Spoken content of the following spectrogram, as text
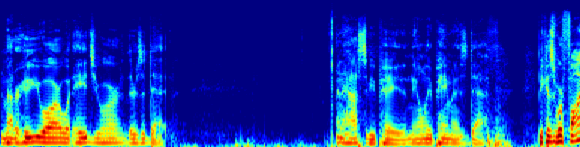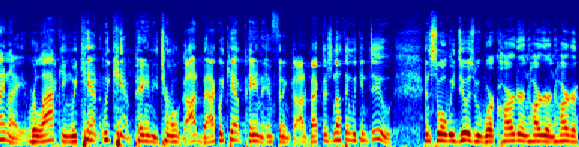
No matter who you are, what age you are, there's a debt. And it has to be paid, and the only payment is death because we're finite we're lacking. We can't we can't pay an eternal god back. We can't pay an infinite god back. There's nothing we can do. And so what we do is we work harder and harder and harder.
